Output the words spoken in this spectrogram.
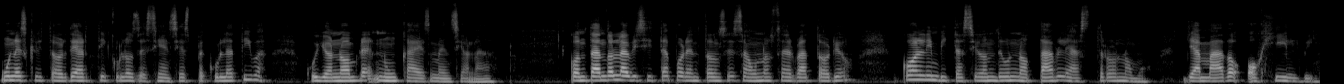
un escritor de artículos de ciencia especulativa, cuyo nombre nunca es mencionado, contando la visita por entonces a un observatorio con la invitación de un notable astrónomo llamado O'Hilby.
